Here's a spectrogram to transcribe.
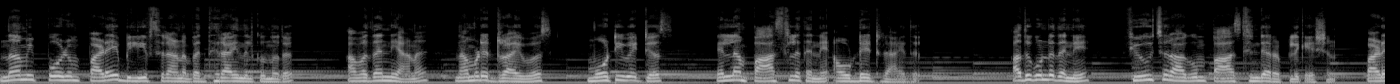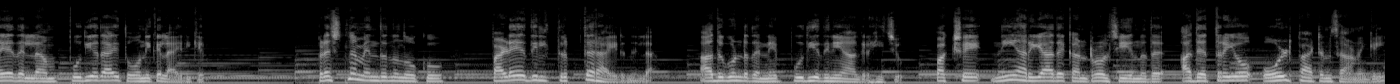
നാം ഇപ്പോഴും പഴയ ബിലീഫ്സിലാണ് ബദ്ധരായി നിൽക്കുന്നത്. അവ തന്നെയാണ് നമ്മുടെ ഡ്രൈവേഴ്സ് മോട്ടിവേറ്റേഴ്സ് എല്ലാം പാസ്റ്റിൽ തന്നെ ഔട്ട്ഡേറ്റഡ് ആയത്. അതുകൊണ്ട് തന്നെ ഫ്യൂച്ചർ ആകും പാസ്റ്റിന്റെ റെപ്ലിക്കേഷൻ പഴയതെല്ലാം പുതിയതായി തോന്നിക്കലായിരിക്കും. പ്രശ്നം എന്തെന്ന് നോക്കൂ പഴയതിൽ തൃപ്തരായിരുന്നില്ല. അതുകൊണ്ട് തന്നെ പുതിയതിനെ ആഗ്രഹിച്ചു. പക്ഷേ നീ അറിയാതെ കൺട്രോൾ ചെയ്യുന്നത് അതെത്രയോ ഓൾഡ് പാറ്റേൺസ് ആണെങ്കിൽ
